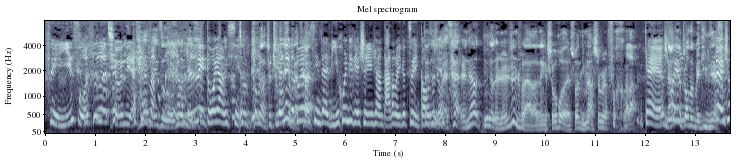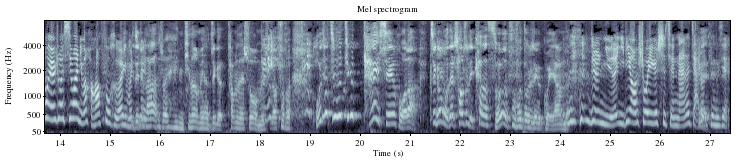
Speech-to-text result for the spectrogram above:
匪夷所思的情节，太匪夷所思了。我看了匪夷人类，多样性，就他们俩去超市人类的。多样性在离婚这件事情上达到了一个最高对，他去买。菜，人家那个人认出来了，那个收货的说你们俩是不是复合了？对，那收货员男的又装作没听见。对，收货员说希望你们好好复合什么女之类的。拉他说：“哎，你听到没有？这个他们在说我们是要复合，我就觉得这个太鲜活了，就跟我在超市里看到所有的夫妇都是这个鬼样子。就是女的一定要说一个事情，男的假装听不见。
